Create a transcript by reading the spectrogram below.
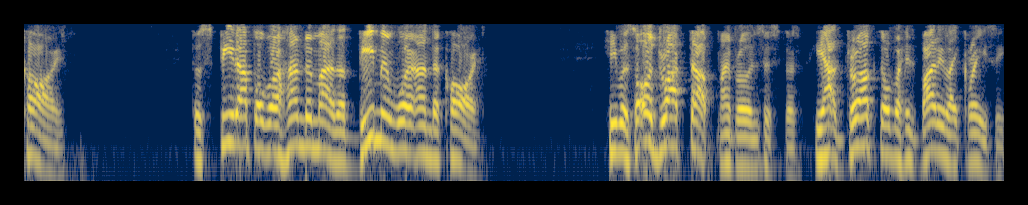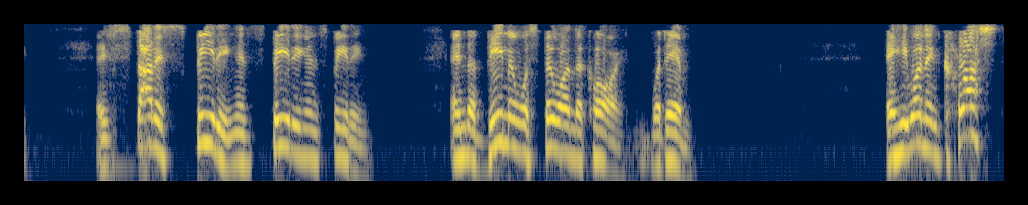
car to speed up over 100 miles. The demon were on the car. He was all drugged up, my brother and sister. He had drugs over his body like crazy. and started speeding and speeding and speeding. And the demon was still on the car with him. And he went and crushed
